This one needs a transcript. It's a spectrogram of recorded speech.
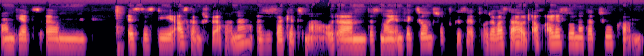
Und jetzt ähm, ist es die Ausgangssperre, ne? Also ich sag jetzt mal, oder ähm, das neue Infektionsschutzgesetz oder was da halt auch alles so noch dazukommt.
